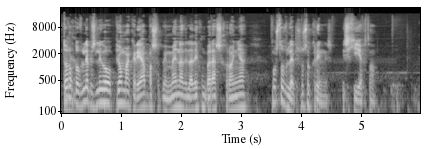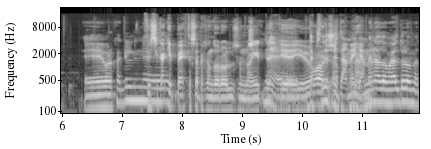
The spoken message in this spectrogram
Τώρα Ναι. που το βλέπεις λίγο πιο μακριά, προσωπημένα, δηλαδή έχουν περάσει χρόνια, πώς το βλέπεις, πώς το κρίνεις, Ισχύει αυτό; Ε, ο Ρεχάγκελ είναι. Φυσικά και οι παίχτες έπαιξαν τον ρόλο τους, εννοείται. Ναι, και οι- εντάξει, δεν το συζητάμε. Ναι, Για ναι. μένα το μεγαλύτερο με-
